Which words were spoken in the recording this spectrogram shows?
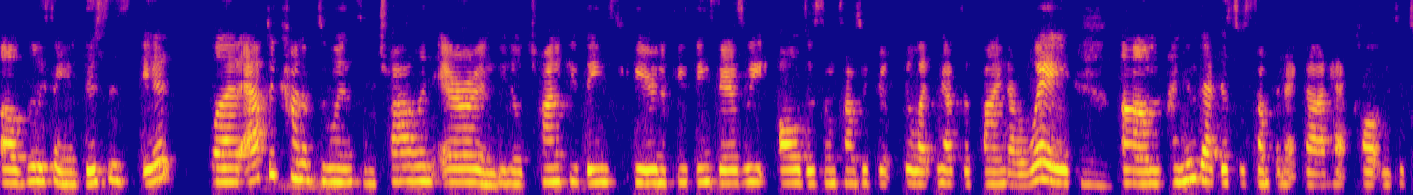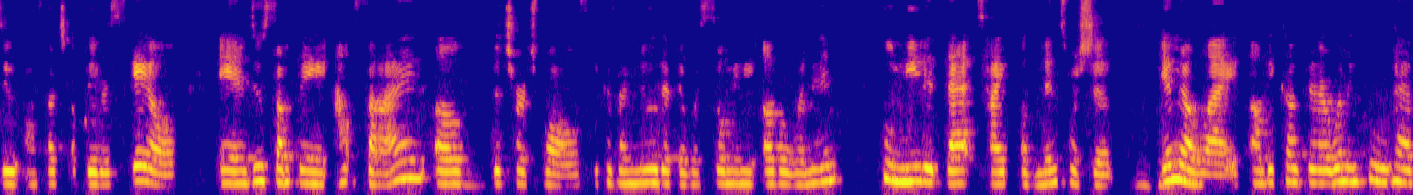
of really saying, this is it. But after kind of doing some trial and error and, you know, trying a few things here and a few things there, as we all do, sometimes we feel, feel like we have to find our way. Mm. Um, I knew that this was something that God had called me to do on such a bigger scale and do something outside of the church walls because I knew that there were so many other women who needed that type of mentorship mm-hmm. in their life um, because there are women who have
